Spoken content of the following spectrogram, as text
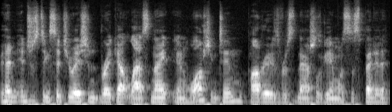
We had an interesting situation break out last night in Washington. Padres versus Nationals game was suspended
